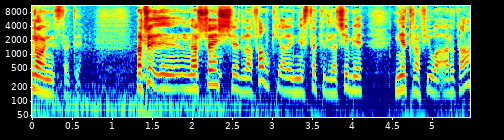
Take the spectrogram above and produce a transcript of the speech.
No niestety. Znaczy, y, na szczęście dla fałki, ale niestety dla ciebie nie trafiła arta.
